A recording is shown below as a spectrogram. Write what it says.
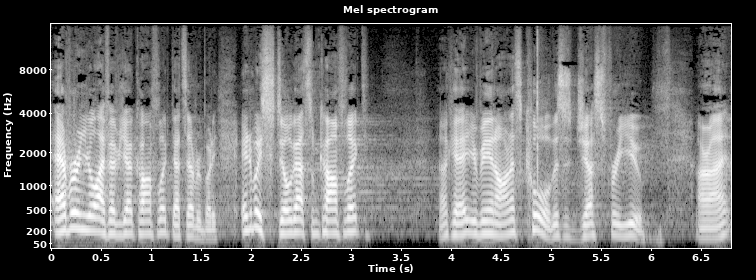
Ever in your life have you had conflict? That's everybody. Anybody still got some conflict? Okay, you're being honest? Cool. This is just for you. All right?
